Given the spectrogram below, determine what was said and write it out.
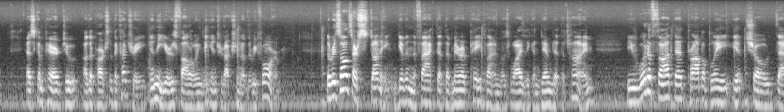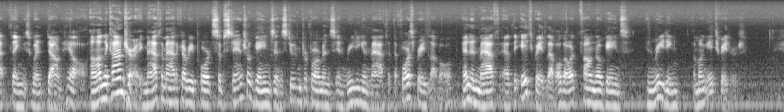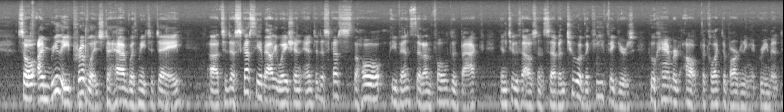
as compared to other parts of the country in the years following the introduction of the reform. The results are stunning given the fact that the merit pay plan was widely condemned at the time you would have thought that probably it showed that things went downhill. On the contrary, Mathematica reports substantial gains in student performance in reading and math at the fourth grade level and in math at the eighth grade level, though it found no gains in reading among eighth graders. So I'm really privileged to have with me today uh, to discuss the evaluation and to discuss the whole events that unfolded back in 2007 two of the key figures who hammered out the collective bargaining agreement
